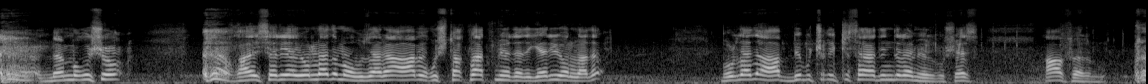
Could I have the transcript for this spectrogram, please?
ben bu kuşu Kayseri'ye yolladım o uzara abi kuş takla atmıyor dedi geri yolladı. Burada da abi bir buçuk iki saat indiremiyoruz kuşu. Es- Aferin.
